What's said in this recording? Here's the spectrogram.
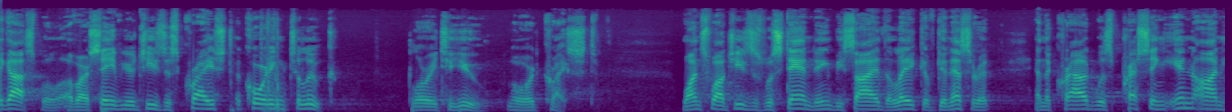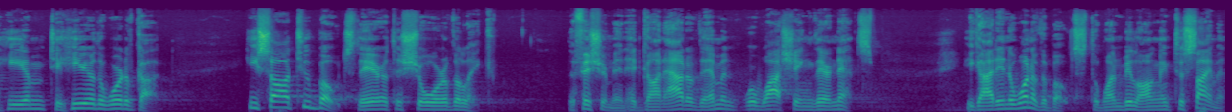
Holy Gospel of our Savior Jesus Christ according to Luke. Glory to you, Lord Christ. Once, while Jesus was standing beside the lake of Gennesaret, and the crowd was pressing in on him to hear the word of God, he saw two boats there at the shore of the lake. The fishermen had gone out of them and were washing their nets. He got into one of the boats, the one belonging to Simon,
